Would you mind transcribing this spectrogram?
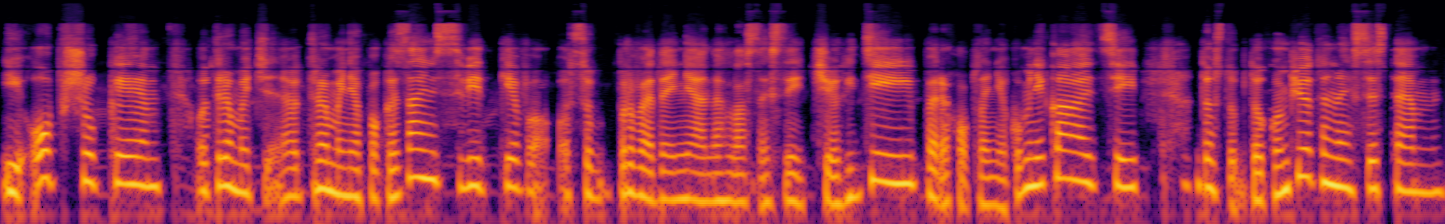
і обшуки, отримання показань свідків, проведення негласних слідчих дій, перехоплення комунікацій, доступ до комп'ютерних систем,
